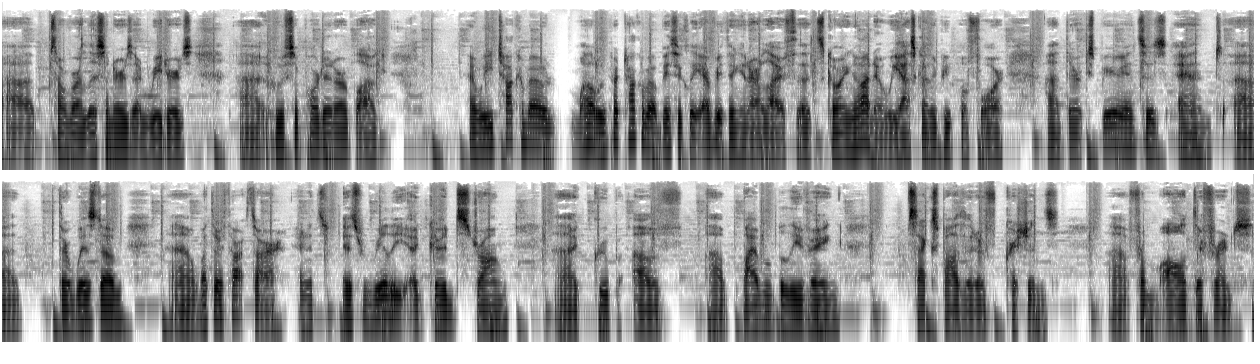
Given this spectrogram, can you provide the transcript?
uh, some of our listeners and readers uh, who have supported our blog. And we talk about well we talk about basically everything in our life that's going on and we ask other people for uh, their experiences and uh, their wisdom uh, what their thoughts are and it's it's really a good strong uh, group of uh, bible believing sex positive christians uh, from all different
